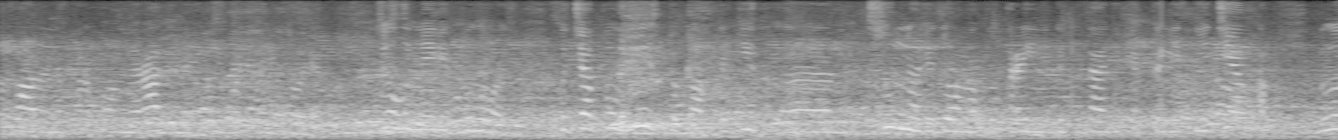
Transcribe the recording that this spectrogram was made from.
ухвалених Верховної Ради на її територіях. Цього не відбулося. Хоча по виступах таких е, сумно відомих в Україні депутатів, як Колісніченко, було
